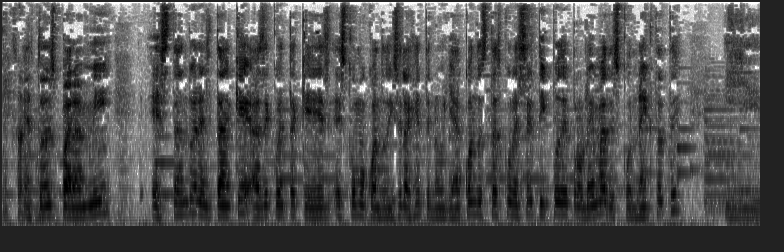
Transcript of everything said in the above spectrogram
Exacto. Entonces, para mí, estando en el tanque, haz de cuenta que es, es como cuando dice la gente, no, ya cuando estás con ese tipo de problema, desconéctate y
